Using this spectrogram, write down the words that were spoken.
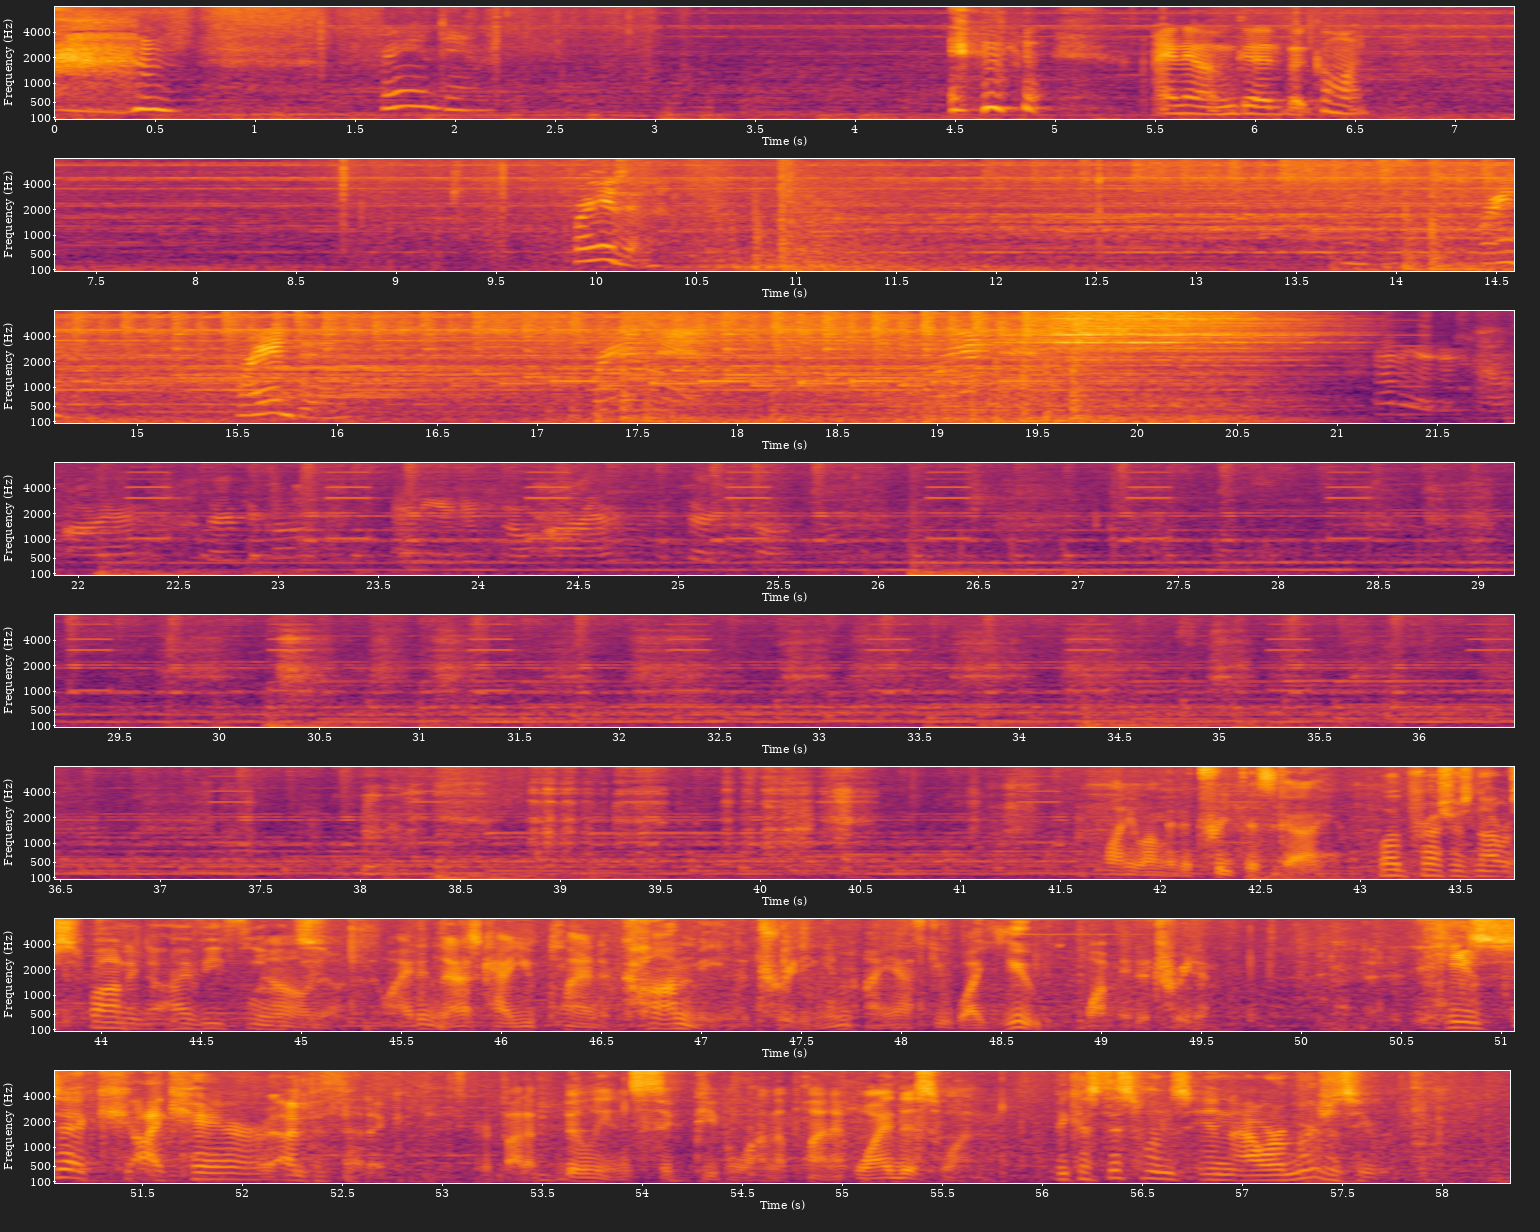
Brandon. I know I'm good, but come on. Brandon. Brandon. Brandon. Why do you want me to treat this guy? Blood pressure's not responding to IV No, fluids. no, no. I didn't ask how you plan to con me into treating him. I asked you why you want me to treat him. He's sick. I care. I'm pathetic. There are about a billion sick people on the planet. Why this one? Because this one's in our emergency room.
